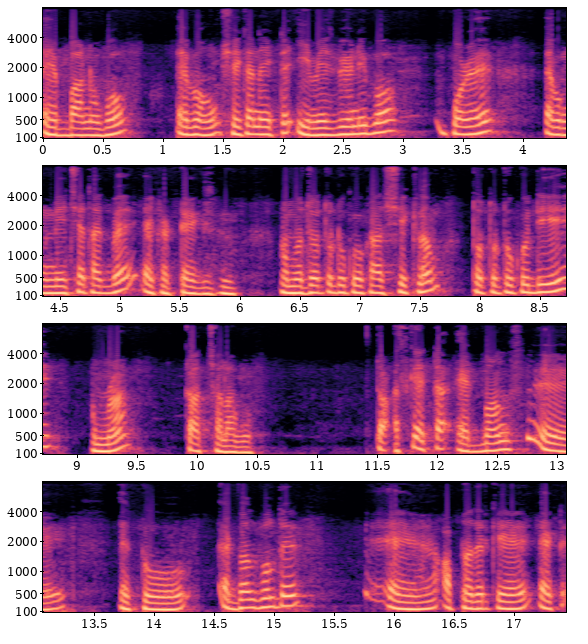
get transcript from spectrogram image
অ্যাপ বানাবো এবং সেখানে একটা ইমেজ ভিউ নিব পরে এবং নিচে থাকবে একটা টেক্সট ভিউ আমরা যতটুকু কাজ শিখলাম, ততটুকু দিয়ে আমরা কাজ চালাবো। তো আজকে একটা অ্যাডভান্স একটু অ্যাডভান্স বলতে আপনাদেরকে একটা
